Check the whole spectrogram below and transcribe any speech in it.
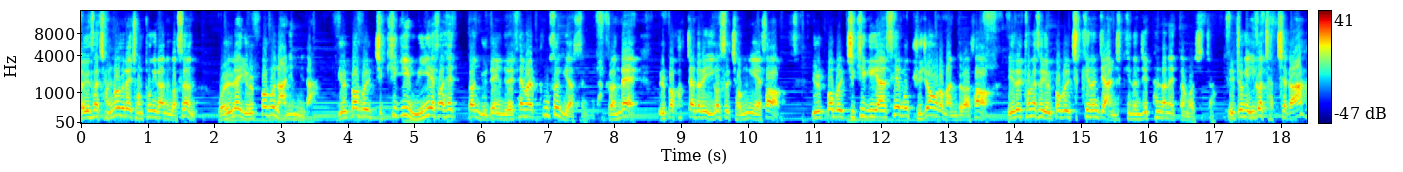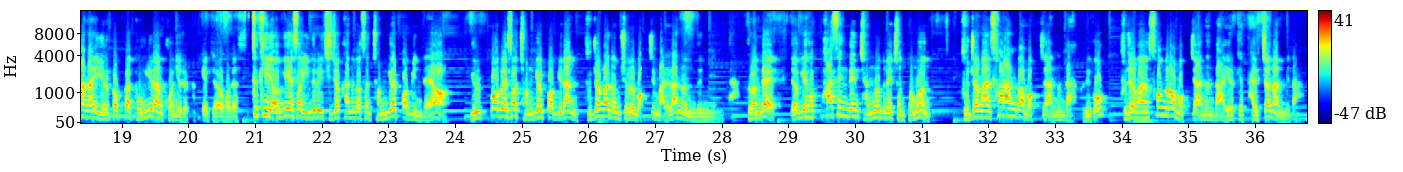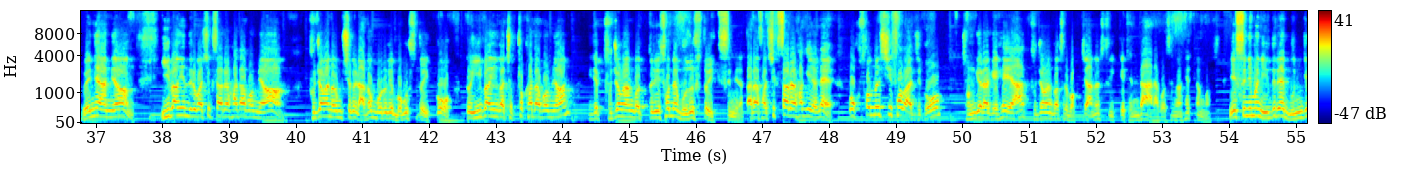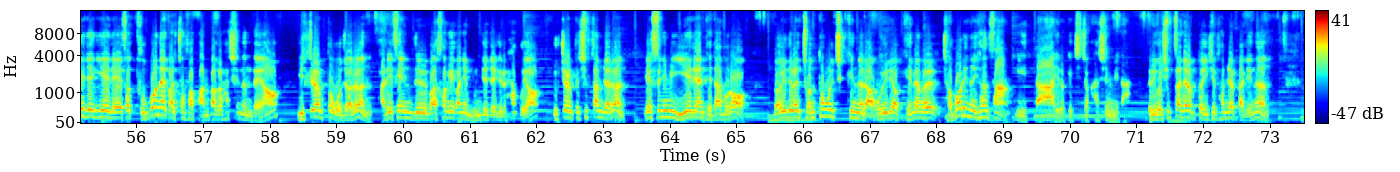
여기서 장로들의 전통이라는 것은 원래 율법은 아닙니다. 율법을 지키기 위해서 했던 유대인들의 생활 풍습이었습니다. 그런데 율법 학자들이 이것을 정리해서 율법을 지키기 위한 세부 규정으로 만들어서 이를 통해서 율법을 지키는지 안 지키는지 판단했던 것이죠. 일종의 이것 자체가 하나의 율법과 동일한 권위를 갖게 되어버렸습니다. 특히 여기에서 이들이 지적하는 것은 정결법인데요. 율법에서 정결법이란 부정한 음식을 먹지 말라는 의미입니다. 그런데 여기에서 파생된 장로들의 전통은 부정한 사람과 먹지 않는다. 그리고 부정한 손으로 먹지 않는다. 이렇게 발전합니다. 왜냐하면 이방인들과 식사를 하다 보면 부정한 음식을 나도 모르게 먹을 수도 있고 또 이방인과 접촉하다 보면 이제 부정한 것들이 손에 묻을 수도 있습니다. 따라서 식사를 하기 전에 꼭 손을 씻어가지고 정결하게 해야 부정한 것을 먹지 않을 수 있게 된다라고 생각했던 거죠. 예수님은 이들의 문제 제기에 대해서 두 번에 걸쳐서 반박을 하시는데요. 1절부터 5절은 바리새인들과 서기관이 문제 제기를 하고요. 6절부터 13절은 예수님이 이에 대한 대답으로 너희들은 전통을 지키느라 오히려 계명을 저버리는 현상이 있다 이렇게 지적하십니다. 그리고 14절부터 23절까지는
